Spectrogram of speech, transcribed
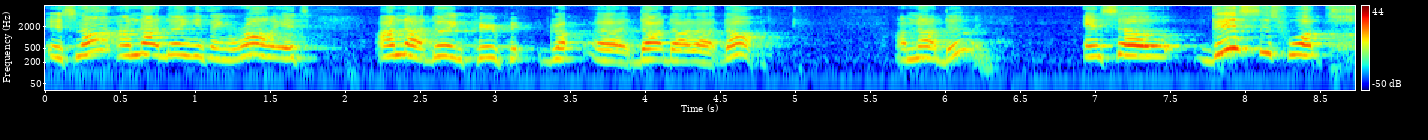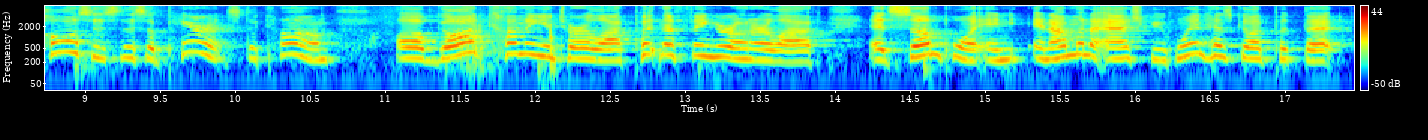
It's not, I'm not doing anything wrong, it's, I'm not doing, period, uh, dot, dot, dot, dot. I'm not doing. And so, this is what causes this appearance to come of God coming into our life, putting a finger on our life at some point, and, and I'm going to ask you, when has God put that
